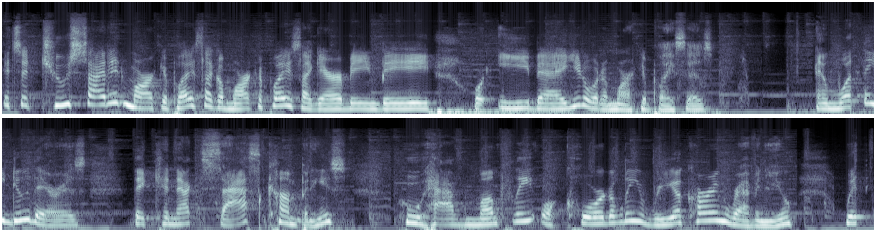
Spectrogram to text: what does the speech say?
It's a two sided marketplace, like a marketplace like Airbnb or eBay. You know what a marketplace is. And what they do there is they connect SaaS companies who have monthly or quarterly reoccurring revenue with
